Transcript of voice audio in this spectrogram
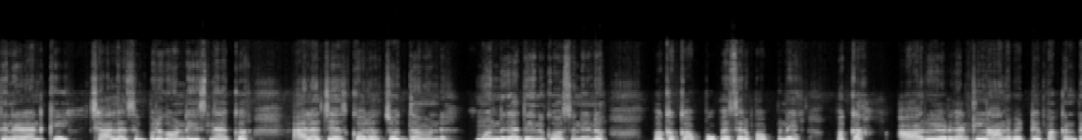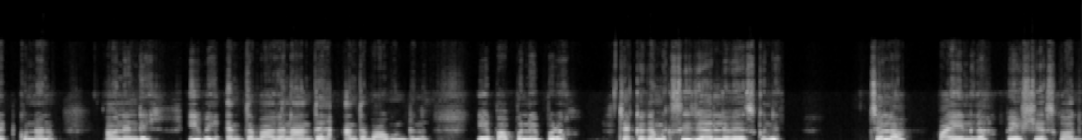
తినడానికి చాలా సింపుల్గా ఉండే ఈ స్నాక్ అలా చేసుకోవాలో చూద్దామండి. ముందుగా దీనికోసం నేను ఒక కప్పు పెసరపప్పుని ఒక ఆరు ఏడు గంటలు నానబెట్టి పక్కన పెట్టుకున్నాను. అవునండి? ఇవి ఎంత బాగా నానితే అంత బాగుంటుంది. ఈ పప్పుని ఇప్పుడు చక్కగా మిక్సీ జార్లో వేసుకుని చాలా ఫైన్గా పేస్ట్ చేసుకోవాలి.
